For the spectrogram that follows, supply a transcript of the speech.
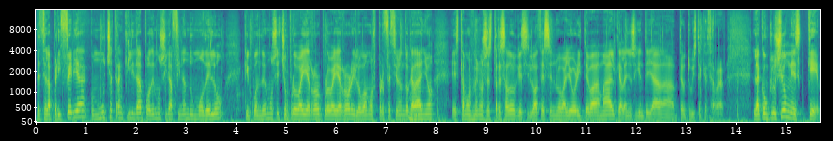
desde la periferia, con mucha tranquilidad podemos ir afinando un modelo que cuando hemos hecho prueba y error, prueba y error y lo vamos perfeccionando cada año, estamos menos estresados que si lo haces en Nueva York y te va mal, que al año siguiente ya te tuviste que cerrar. La conclusión es que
